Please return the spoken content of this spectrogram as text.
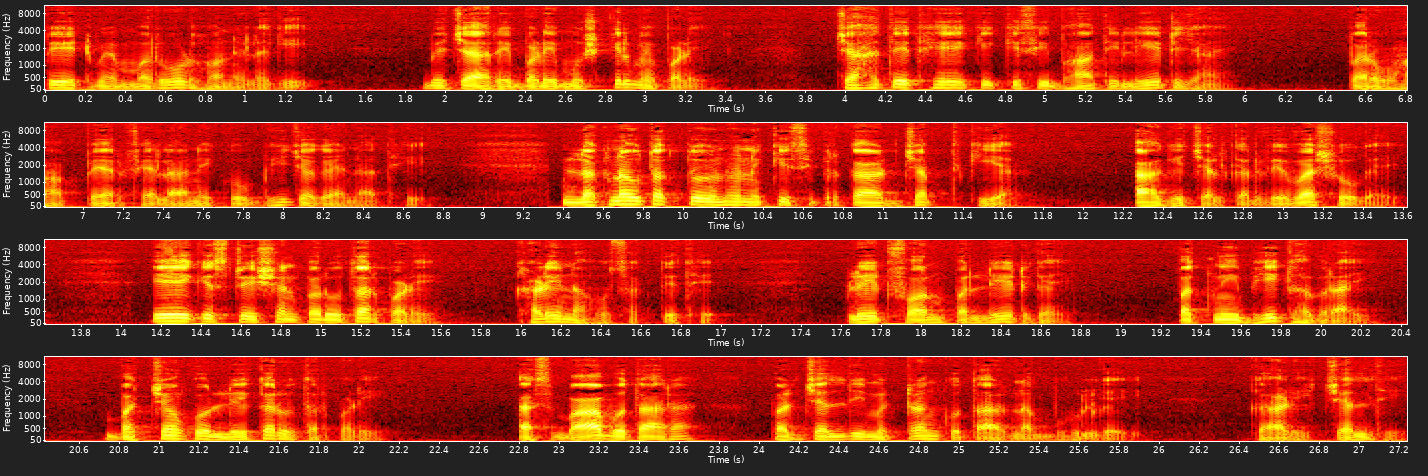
पेट में मरोड़ होने लगी। बेचारे बड़े मुश्किल में पड़े। चाहते थे कि किसी भांति लेट जाएँ, पर वहाँ पैर फैलाने को भी जगह न थी। लखनऊ तक तो उन्होंने किसी प्रकार जब्त किया। आगे चलकर विवश हो गए। एक स्टेशन पर उतर पड़े खड़े न हो सकते थे। प्लेटफॉर्म पर लेट गए। पत्नी भी घबराई। बच्चों को लेकर उतर पड़ी। असबाब उतारा पर जल्दी में ट्रंक उतारना भूल गई। गाड़ी चल दी।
